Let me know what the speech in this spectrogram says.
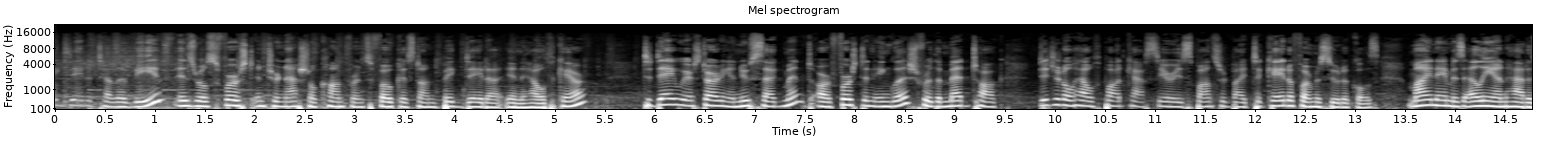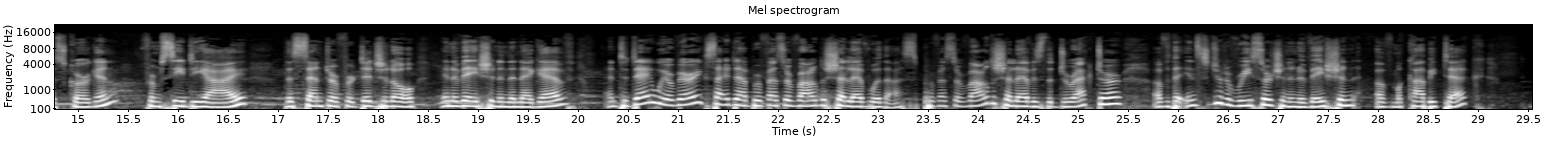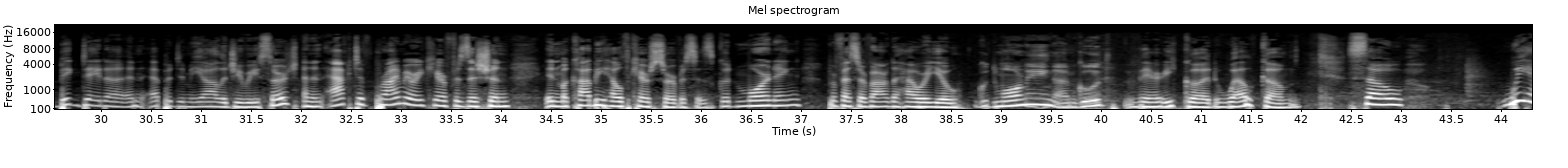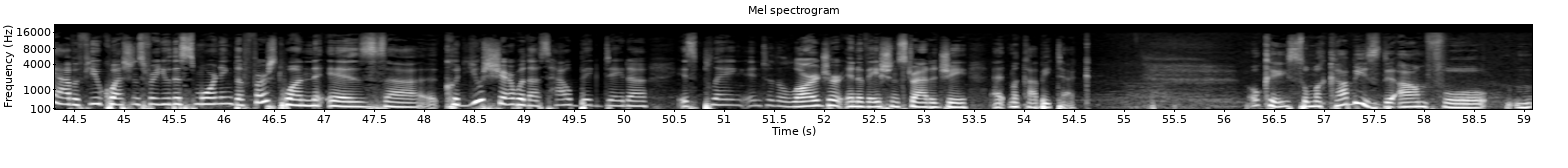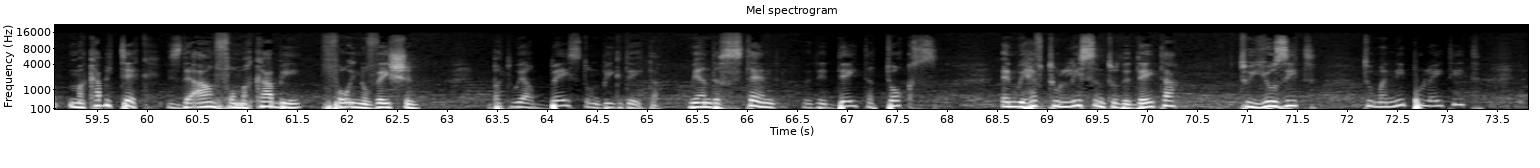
Big Data Tel Aviv, Israel's first international conference focused on big data in healthcare. Today we are starting a new segment, our first in English, for the Med Talk digital health podcast series sponsored by Takeda Pharmaceuticals. My name is Eliane Hattis Kurgan from CDI, the Center for Digital Innovation in the Negev. And today we are very excited to have Professor Varda Shalev with us. Professor Varda Shalev is the director of the Institute of Research and Innovation of Maccabi Tech big data and epidemiology research, and an active primary care physician in Maccabi Healthcare Services. Good morning, Professor Varda. How are you? Good morning. I'm good. Very good. Welcome. So, we have a few questions for you this morning. The first one is uh, Could you share with us how big data is playing into the larger innovation strategy at Maccabi Tech? Okay, so Maccabi is the arm for Maccabi Tech is the arm for Maccabi for innovation, but we are based on big data. We understand that the data talks, and we have to listen to the data, to use it, to manipulate it,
